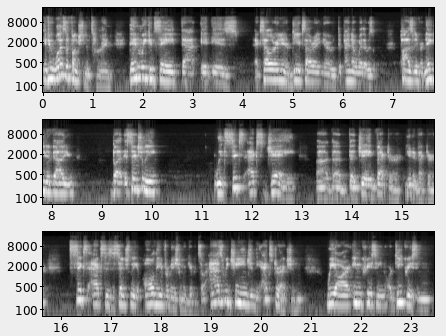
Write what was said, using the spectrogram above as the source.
If it was a function of time, then we could say that it is accelerating or deaccelerating, you know, depend on whether it was a positive or negative value. But essentially, with 6xj, uh, the, the j vector, unit vector, 6x is essentially all the information we're given. So as we change in the x direction, we are increasing or decreasing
